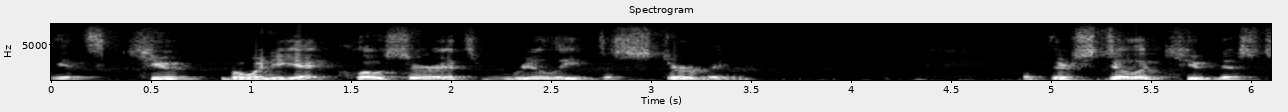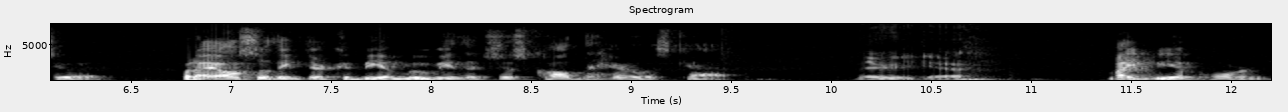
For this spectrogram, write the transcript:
it's cute, but when you get closer, it's really disturbing. But there's still a cuteness to it. But I also think there could be a movie that's just called The Hairless Cat. There you go. Might be a porn.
